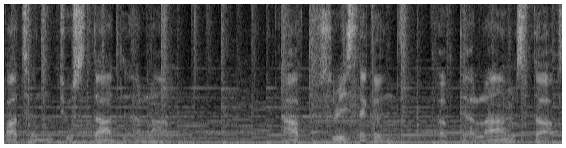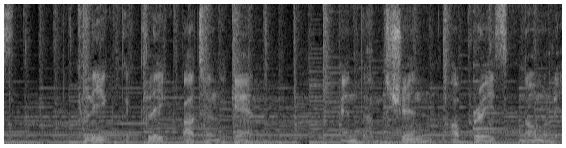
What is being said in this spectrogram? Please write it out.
button to start the alarm. After 3 seconds of the alarm stops, click the click button again, and the machine operates normally.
